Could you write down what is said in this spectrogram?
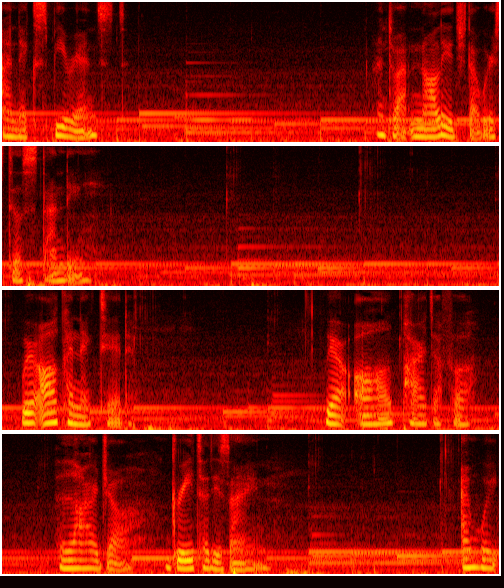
and experienced. And to acknowledge that we're still standing. We're all connected. We are all part of a larger, greater design. And we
